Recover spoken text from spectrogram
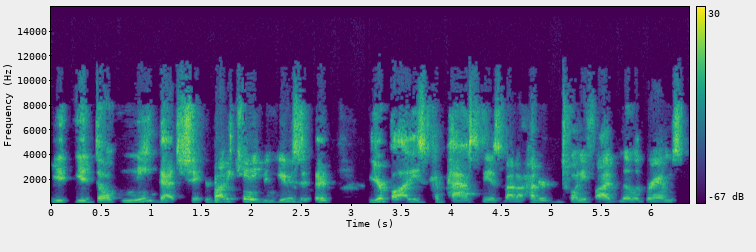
You, you don't need that shit. Your body can't even use it. Your body's capacity is about 125 milligrams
